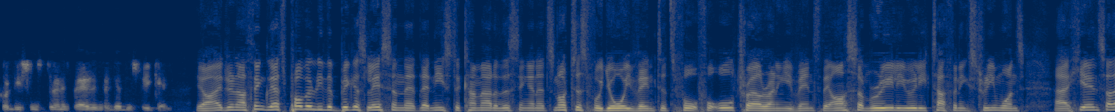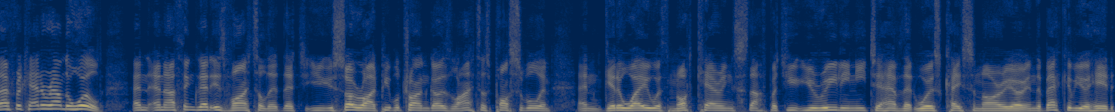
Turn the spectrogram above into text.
conditions turn as bad as they did this weekend. Yeah, Adrian, I think that's probably the biggest lesson that, that needs to come out of this thing, and it's not just for your event; it's for, for all trail running events. There are some really, really tough and extreme ones uh, here in South Africa and around the world, and and I think that is vital. That that you're so right. People try and go as light as possible and, and get away with not carrying stuff, but you, you really need to have that worst case scenario in the back of your head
